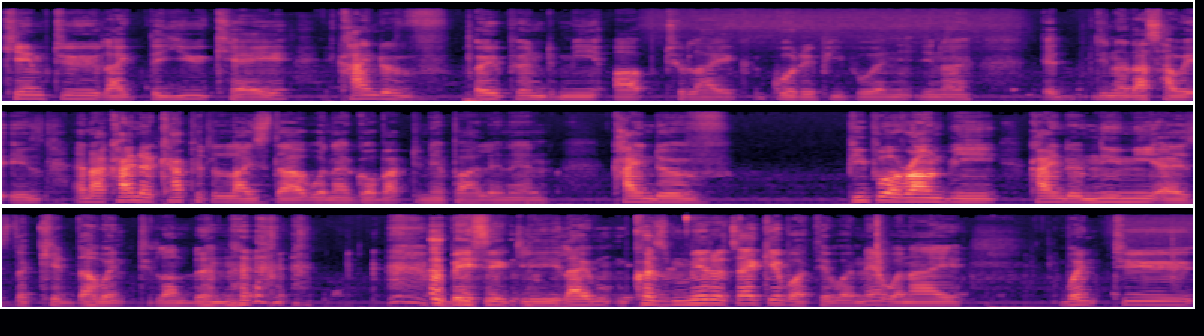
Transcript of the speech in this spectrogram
came to like the UK, it kind of opened me up to like Gore people, and you know, it, you know that's how it is. And I kind of capitalized that when I got back to Nepal, and then kind of people around me kind of knew me as the kid that went to London. Basically, like because मेरो चाहिँ के भएको थियो भने when I went to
